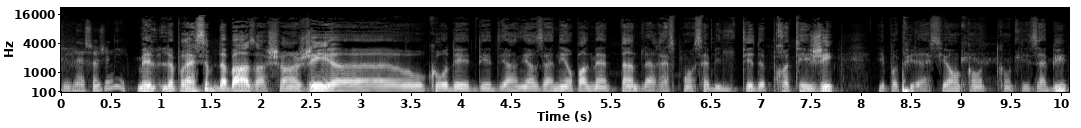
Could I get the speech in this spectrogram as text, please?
des Nations Unies. Mais le principe de base a changé euh, au cours des, des dernières années. On parle maintenant de la responsabilité de protéger les populations contre, contre les abus.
